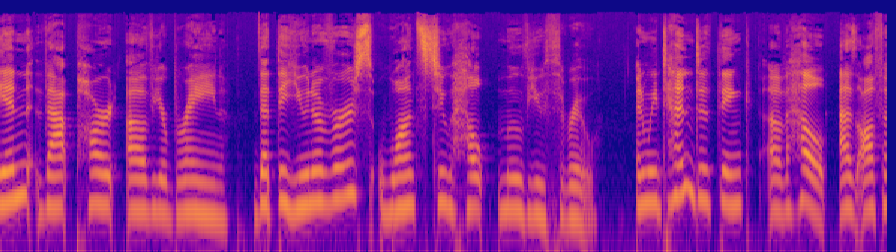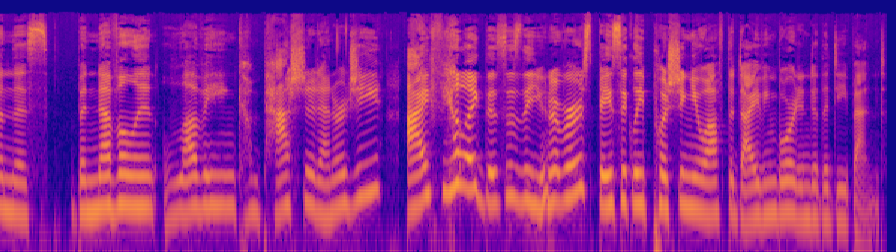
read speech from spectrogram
in that part of your brain that the universe wants to help move you through. And we tend to think of help as often this benevolent, loving, compassionate energy. I feel like this is the universe basically pushing you off the diving board into the deep end.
